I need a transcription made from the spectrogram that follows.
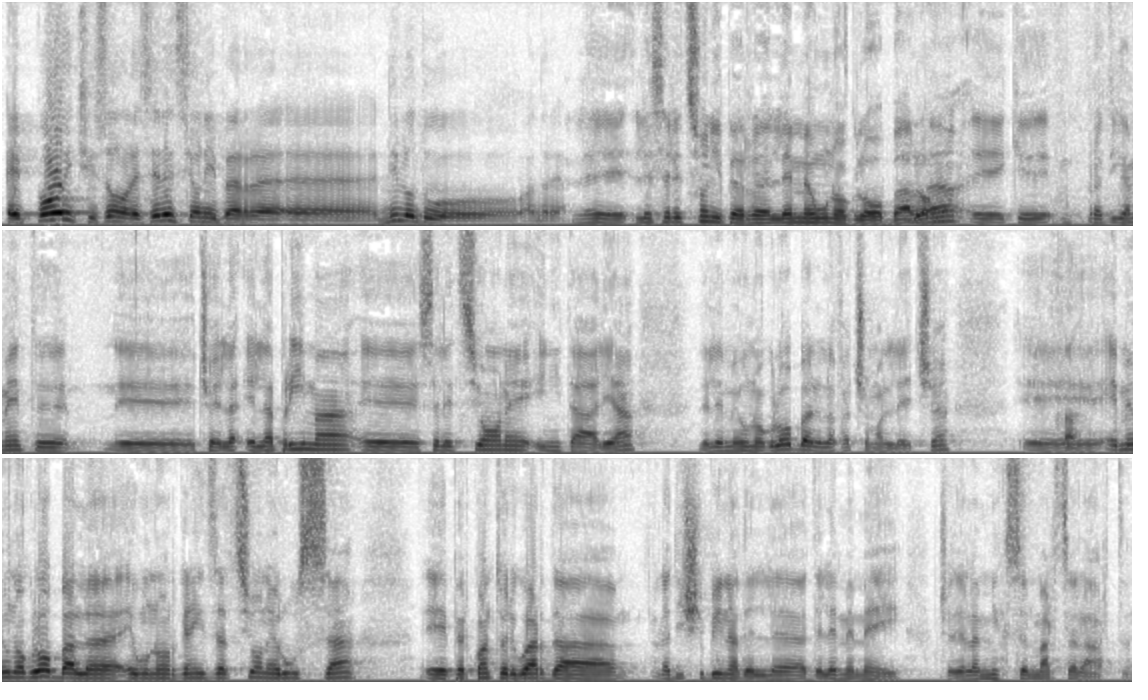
e poi ci sono le selezioni per, eh, dillo tu Andrea. Le, le selezioni per l'M1 Global, Global. Eh, che praticamente eh, cioè la, è la prima eh, selezione in Italia dell'M1 Global, la facciamo a Lecce. Ah. M1 Global è un'organizzazione russa e per quanto riguarda la disciplina del, dell'MMA, cioè della Mixed Martial Art,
